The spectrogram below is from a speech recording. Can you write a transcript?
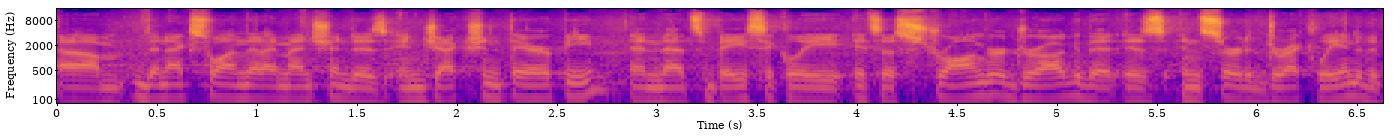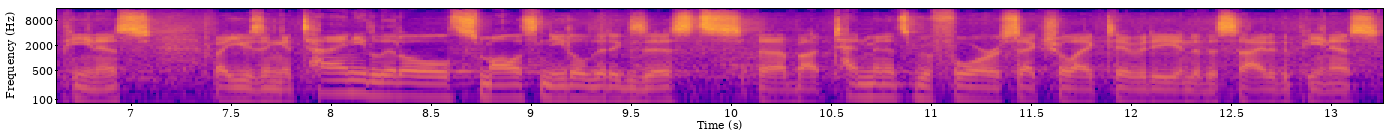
Um, the next one that I mentioned is injection therapy, and that's basically it's a stronger drug that is inserted directly into the penis by using a tiny little smallest needle that exists uh, about 10 minutes before sexual activity into the side of the penis.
